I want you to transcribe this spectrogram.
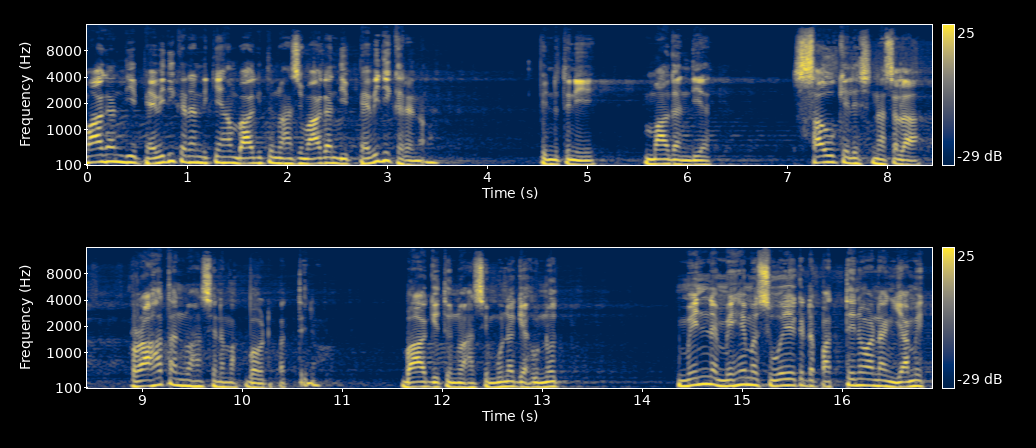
මාගන්දී පැවිදි කරන්න කියහම් භාගිතුන් වහස මාගන්දී පැවිදි කරනවා. පිඩතුනී මාගන්දියත් සව් කෙලෙස් නසලා රාහතන් වහන්සේ නමක් බවට පත්වෙනවා. භාගිතුන් වහසේ මුණ ගැහුණොත් මෙන්න මෙහෙම සුවයකට පත්වෙනවා නං යමෙක්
